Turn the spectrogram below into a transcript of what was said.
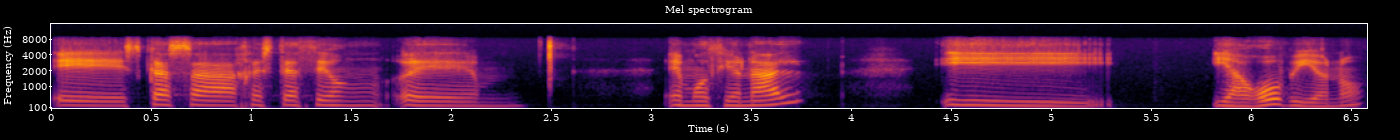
eh, escasa gestación eh, emocional y, agobio, ¿no?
